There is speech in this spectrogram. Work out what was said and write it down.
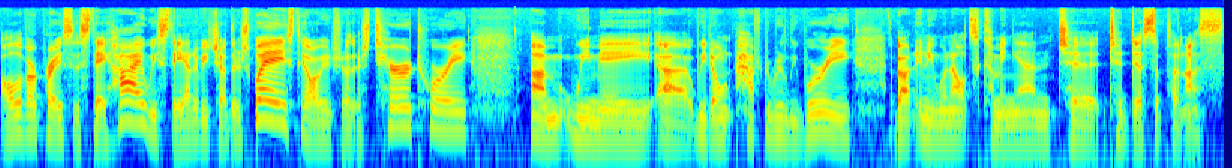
all of our prices stay high, we stay out of each other's way, stay out of each other's territory. Um, we may uh, we don't have to really worry about anyone else coming in to to discipline us.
